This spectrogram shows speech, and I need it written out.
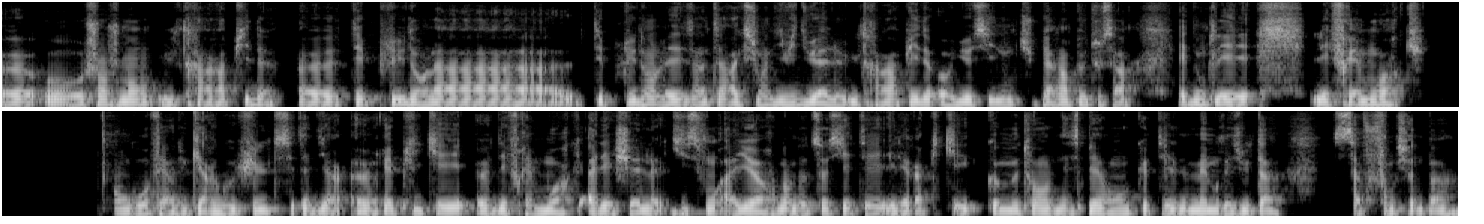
euh, au changement ultra rapide. Euh, t'es plus dans la, t'es plus dans les interactions individuelles ultra rapides au aussi. Donc tu perds un peu tout ça. Et donc les les frameworks, en gros faire du cargo culte, c'est-à-dire euh, répliquer euh, des frameworks à l'échelle qui se font ailleurs dans d'autres sociétés et les répliquer comme toi en espérant que tu aies le même résultat, ça fonctionne pas.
